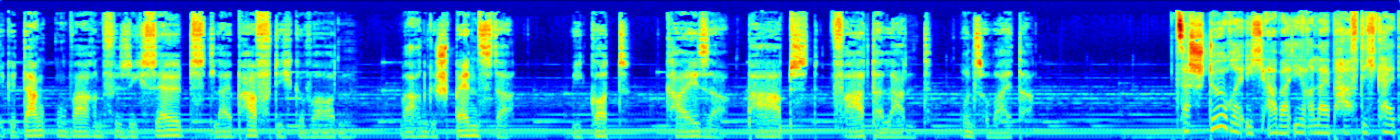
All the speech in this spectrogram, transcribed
Die Gedanken waren für sich selbst leibhaftig geworden, waren Gespenster wie Gott, Kaiser, Papst, Vaterland und so weiter. Zerstöre ich aber ihre Leibhaftigkeit,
